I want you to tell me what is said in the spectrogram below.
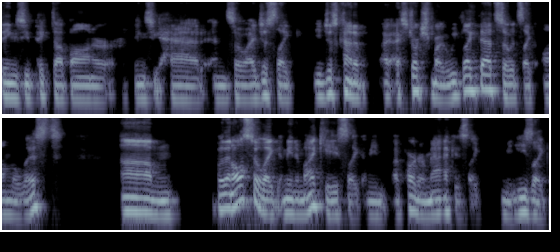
things you picked up on or, things you had. And so I just like you just kind of I, I structure my week like that, so it's like on the list um, but then also like, I mean, in my case, like, I mean, my partner Mac is like, I mean, he's like,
